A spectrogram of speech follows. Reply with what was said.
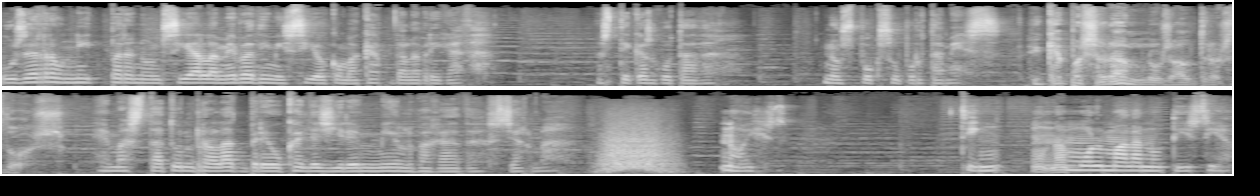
Us he reunit per anunciar la meva dimissió com a cap de la brigada. Estic esgotada. No us puc suportar més. I què passarà amb nosaltres dos? Hem estat un relat breu que llegiré mil vegades, germà. Nois, tinc una molt mala notícia.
